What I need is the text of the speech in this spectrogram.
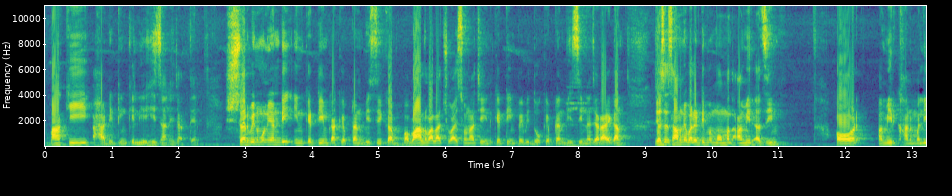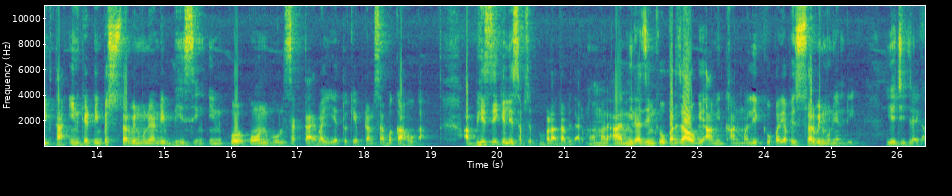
बाकी हार्ड हिटिंग के लिए ही जाने जाते हैं। शर्विन मुनियंडी, इनके टीम का कैप्टन वीसी का बवाल वाला च्वाइस होना चाहिए। इनके टीम पे भी दो कैप्टन वीसी नज़र आएगा। जैसे सामने वाले टीम में मोहम्मद आमिर अजीम और अमीर खान मलिक था। इनके टीम पे शर्विन मुनियंडी भी सिंह इनको कौन भूल सकता है भाई? ये तो कैप्टन सबका होगा। अब भीसी के लिए सबसे बड़ा दावेदार मोहम्मद आमिर अजीम के ऊपर जाओगे, आमिर खान मलिक के ऊपर या फिर सरविन मुनियंडी? ये चीज़ रहेगा।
